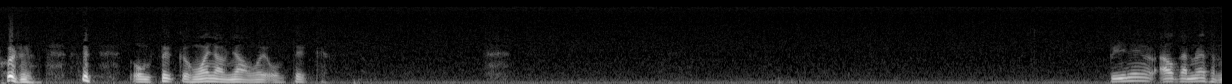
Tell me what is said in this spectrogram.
พูดองตึกกับหัวหย่ำๆไว้องตึกปีนี้เอากันไว้สัน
